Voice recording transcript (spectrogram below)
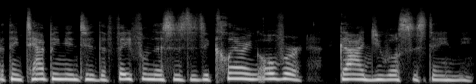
I think tapping into the faithfulness is the declaring over God, you will sustain me.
